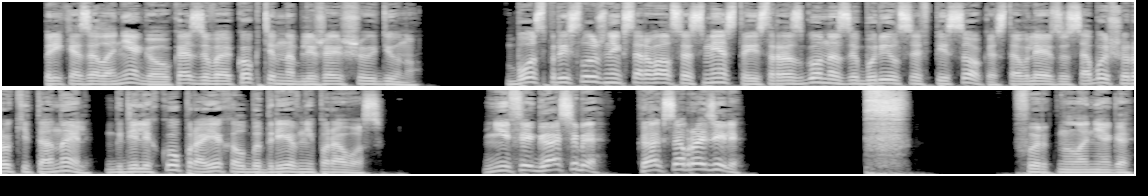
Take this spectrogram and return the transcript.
— приказала Нега, указывая когтем на ближайшую дюну. Босс-прислужник сорвался с места и с разгона забурился в песок, оставляя за собой широкий тоннель, где легко проехал бы древний паровоз. «Нифига себе! Как сообразили?» «Пф!» — фыркнула Нега.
